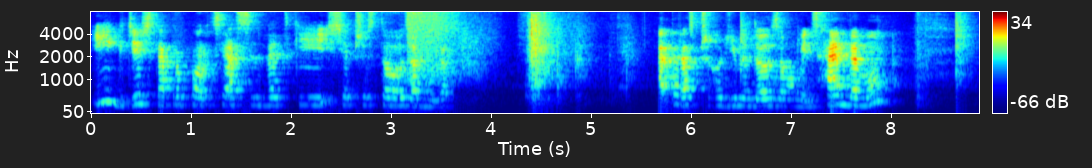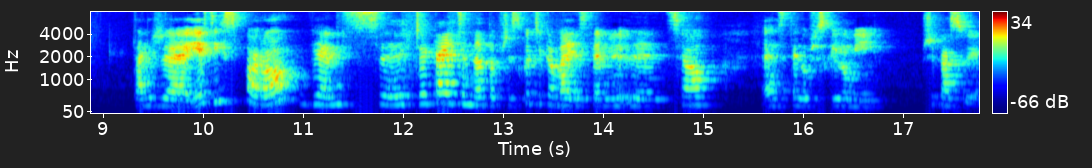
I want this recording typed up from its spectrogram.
i gdzieś ta proporcja sylwetki się przez to zaburza. A teraz przechodzimy do zamówień z H&M-u. Także jest ich sporo, więc y, czekajcie na to wszystko. Ciekawa jestem, y, co e, z tego wszystkiego mi przypasuje.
